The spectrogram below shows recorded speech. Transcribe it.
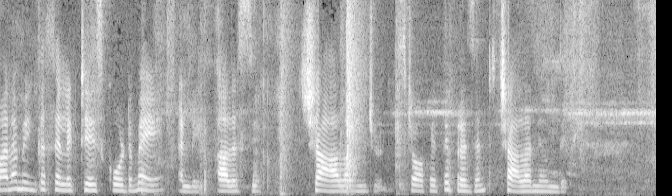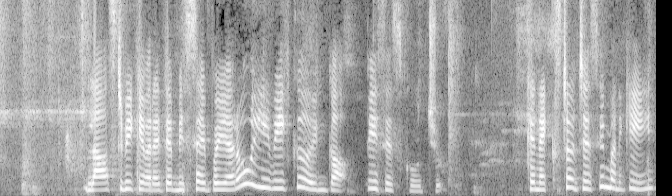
మనం ఇంకా సెలెక్ట్ చేసుకోవడమే అండి. ఆలస్యం. చాలా ఉంది చూడండి. స్టాక్ అయితే ప్రజెంట్ చాలానే ఉంది. లాస్ట్ వీక్ ఎవరైతే మిస్ అయిపోయారో ఈ వీక్ ఇంకా తీసేసుకోవచ్చు. నెక్స్ట్ వచ్చేసి మనకి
